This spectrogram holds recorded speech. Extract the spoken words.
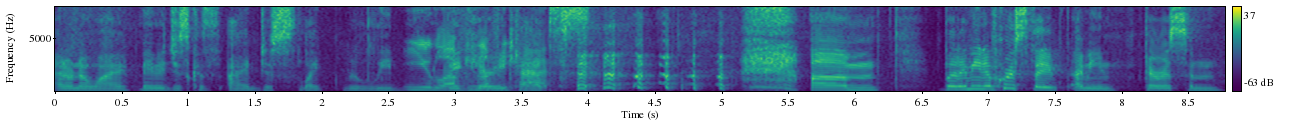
I don't know why. Maybe just because I just like really You love big hairy cats. cats. but I mean, of course, they. I mean, there was some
